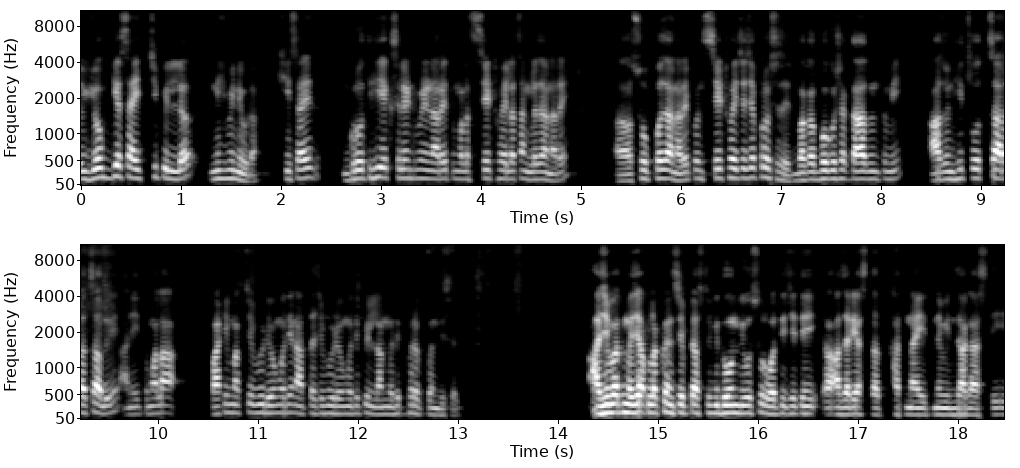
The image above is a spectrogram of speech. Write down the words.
तर योग्य साईजची पिल्लं नेहमी निवडा. ही साईज ग्रोथ ही एक्सलेंट मिळणार आहे तुम्हाला सेट व्हायला चांगलं जाणार आहे सोपं जाणार आहे पण सेट व्हायच्या ज्या प्रोसेस आहेत बघा बघू शकता अजून तुम्ही अजून ही तोच चारा चालू आहे आणि तुम्हाला पाठीमागच्या व्हिडिओमध्ये आणि आताच्या व्हिडिओमध्ये पिल्लांमध्ये फरक पण दिसेल. अजिबात म्हणजे आपला कन्सेप्ट असतो की दोन दिवस सुरुवातीचे ते आजारी असतात खात नाहीत नवीन जागा असते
